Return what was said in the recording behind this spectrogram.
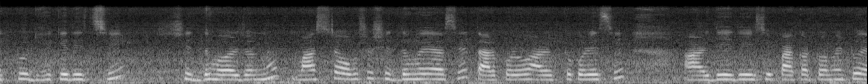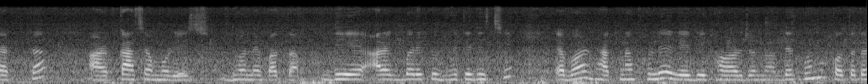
একটু ঢেকে দিচ্ছি সিদ্ধ হওয়ার জন্য। মাছটা অবশ্য সিদ্ধ হয়ে আছে তারপরেও আর একটু করেছি। আর দিয়ে দিয়েছি পাকা টমেটো একটা আর কাঁচামরিচ ধনে পাতা দিয়ে আরেকবার একটু ঢেকে দিচ্ছি। এবার ঢাকনা খুলে রেডি খাওয়ার জন্য। দেখুন কতটা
